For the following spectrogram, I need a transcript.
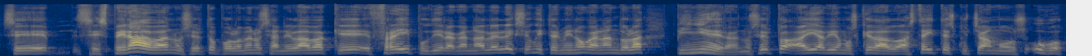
se, se, esperaba, ¿no es cierto?, por lo menos se anhelaba que Frey pudiera ganar la elección y terminó ganándola Piñera, ¿no es cierto? Ahí habíamos quedado, hasta ahí te escuchamos, Hugo.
